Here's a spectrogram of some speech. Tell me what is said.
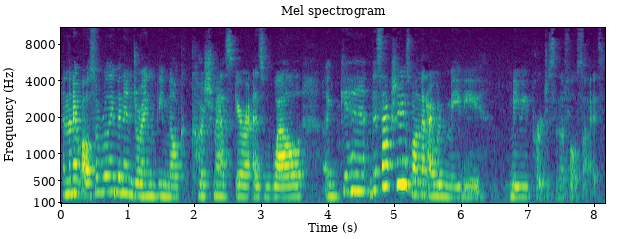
And then I've also really been enjoying the Milk Kush mascara as well. Again, this actually is one that I would maybe maybe purchase in the full size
